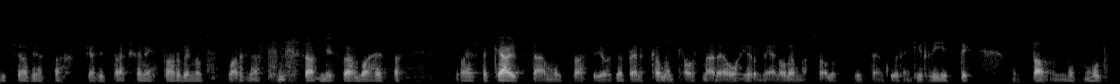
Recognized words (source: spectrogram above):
itse asiassa käsittääkseni tarvinnut varsinaisesti missään, missään vaiheessa, vaiheessa käyttää, mutta jo se pelkkä lupaus näiden ohjelmien olemassaolosta sitten kuitenkin riitti. Mutta, mutta, mutta,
